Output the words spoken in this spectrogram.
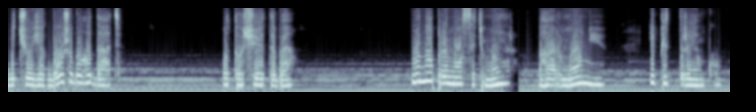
Відчуй, як Божа благодать оточує тебе. Вона приносить мир, гармонію і підтримку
